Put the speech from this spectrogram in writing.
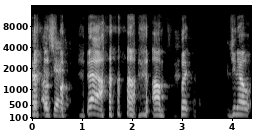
Okay. yeah. um, but you know,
